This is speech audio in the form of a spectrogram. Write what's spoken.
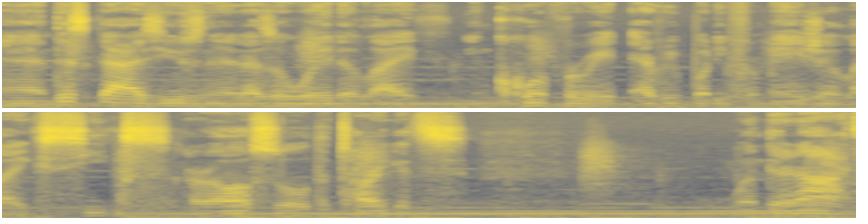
And this guy's using it as a way to like incorporate everybody from Asia, like Sikhs are also the targets when they're not.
